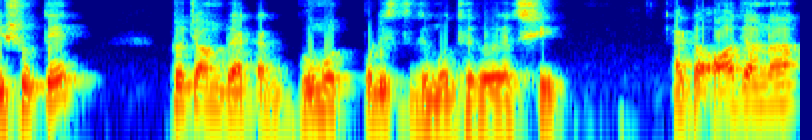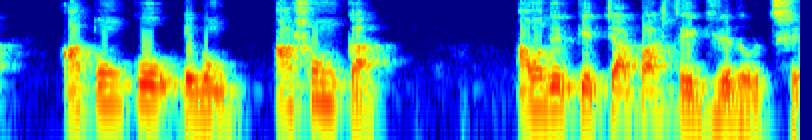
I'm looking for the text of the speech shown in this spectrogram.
ইস্যুতে প্রচণ্ড একটা গুমট পরিস্থিতির মধ্যে রয়েছি। একটা অজানা আতঙ্ক এবং আশঙ্কা আমাদেরকে চারপাশ থেকে ঘিরে ধরছে।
